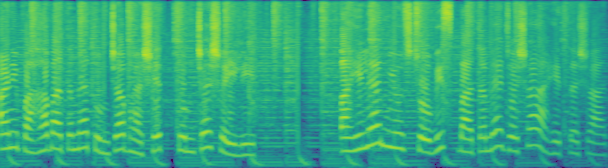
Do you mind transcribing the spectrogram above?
आणि पहा बातम्या तुमच्या भाषेत तुमच्या शैलीत. अहिल्या न्यूज चोवीस बातम्या जशा आहेत तशाच.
